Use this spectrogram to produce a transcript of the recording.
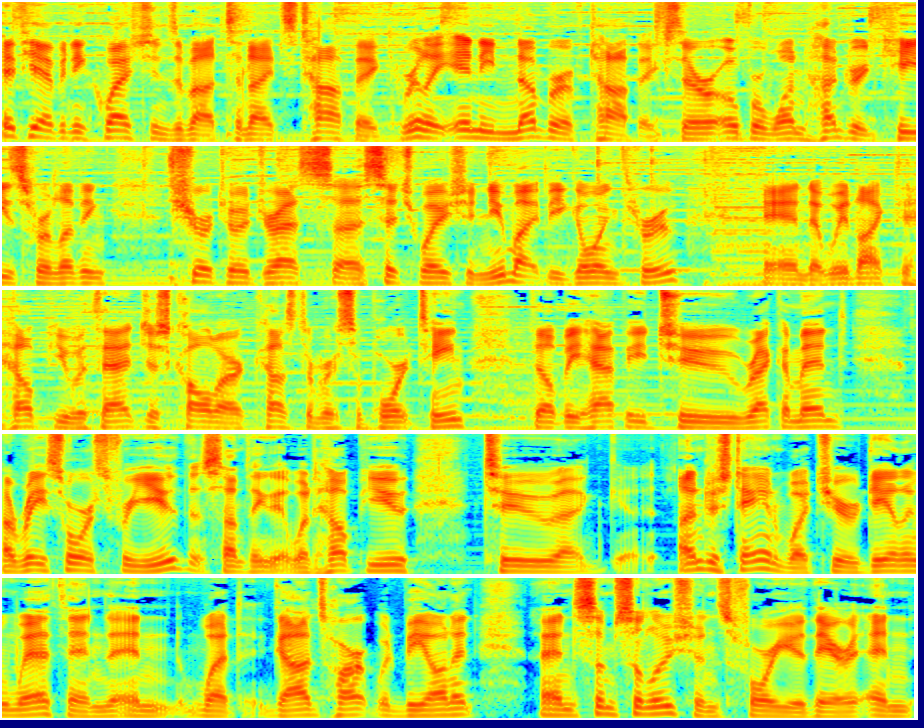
If you have any questions about tonight's topic, really any number of topics, there are over 100 keys for living, sure to address a situation you might be going through, and we'd like to help you with that. Just call our customer support team. They'll be happy to recommend a resource for you that's something that would help you to uh, understand what you're dealing with and, and what God's heart would be on it, and some solutions for you there. And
